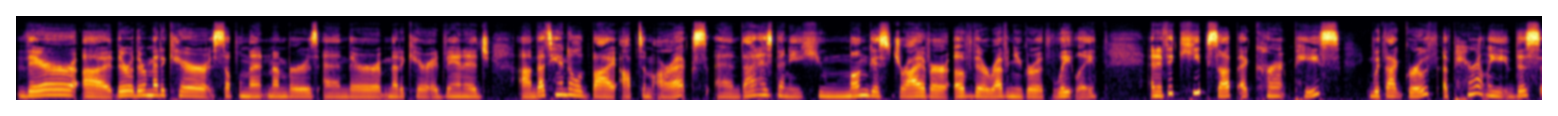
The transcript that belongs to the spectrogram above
their uh, their their Medicare supplement members and their Medicare Advantage um, that's handled by Optum Rx, and that has been a humongous driver of their revenue growth lately. And if it keeps up at current pace with that growth, apparently this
